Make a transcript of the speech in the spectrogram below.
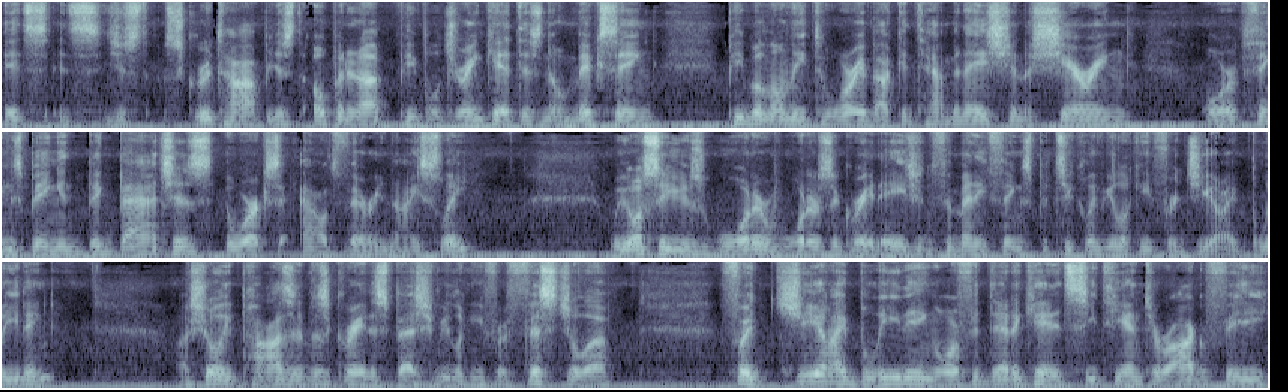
It's it's just screw top. You just open it up. People drink it. There's no mixing. People don't need to worry about contamination or sharing or things being in big batches. It works out very nicely. We also use water. Water is a great agent for many things, particularly if you're looking for GI bleeding. Uh, surely positive is great, especially if you're looking for fistula. For GI bleeding or for dedicated CT enterography,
